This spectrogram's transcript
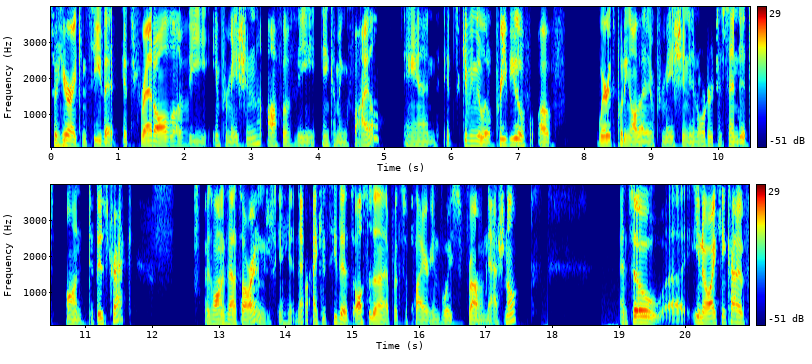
So here I can see that it's read all of the information off of the incoming file, and it's giving me a little preview of, of where it's putting all that information in order to send it on to BisTrack. As long as that's all right, I'm just going to hit next. I can see that it's also done that for the supplier invoice from National. And so, uh, you know, I can kind of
